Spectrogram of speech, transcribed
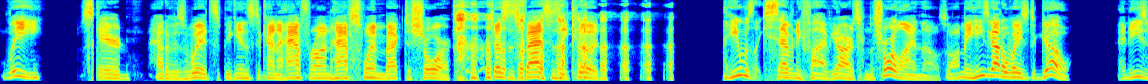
Lee, scared out of his wits, begins to kind of half run, half swim back to shore just as fast as he could. He was like 75 yards from the shoreline, though. So, I mean, he's got a ways to go. And he's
